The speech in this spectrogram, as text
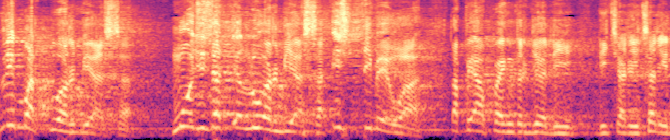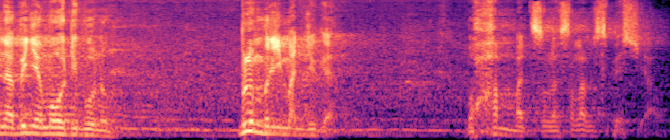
Limat luar biasa. Mukjizatnya luar biasa, istimewa. Tapi apa yang terjadi? Dicari-cari nabinya mau dibunuh. Belum beriman juga. Muhammad SAW spesial.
